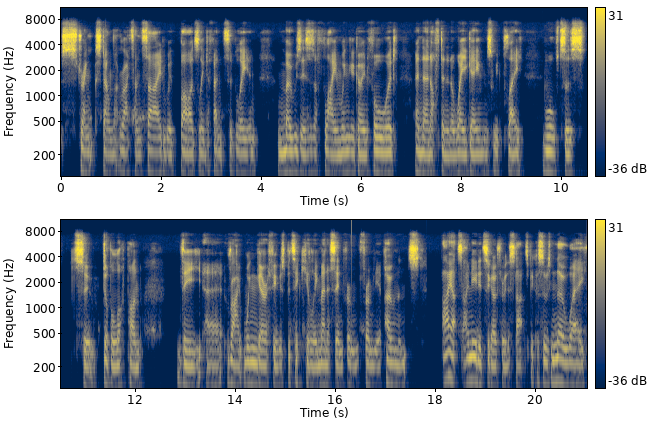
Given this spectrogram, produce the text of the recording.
strengths down that right hand side with Bardsley defensively and Moses as a flying winger going forward. And then often in away games, we'd play Walters to double up on the uh, right winger if he was particularly menacing from from the opponents. I had, I needed to go through the stats because there was no way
